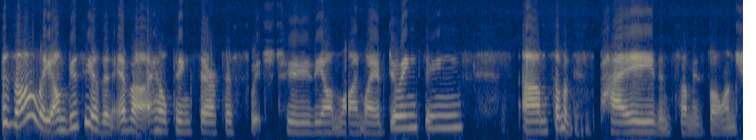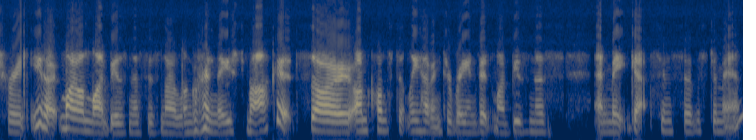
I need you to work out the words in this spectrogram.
bizarrely, I'm busier than ever helping therapists switch to the online way of doing things. Um, some of this is paid and some is voluntary. You know, my online business is no longer a niche market, so I'm constantly having to reinvent my business and meet gaps in service demands.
